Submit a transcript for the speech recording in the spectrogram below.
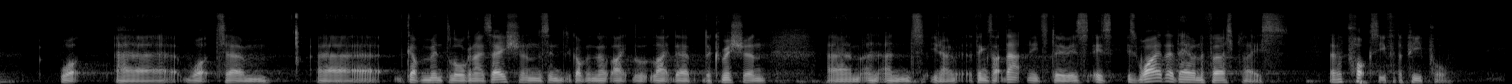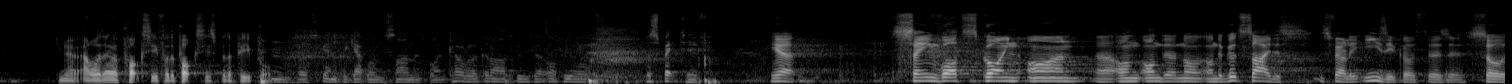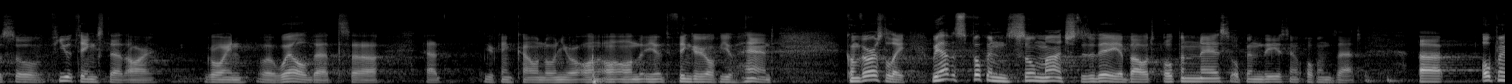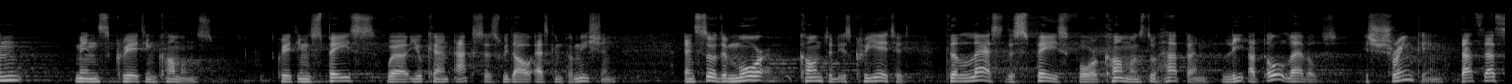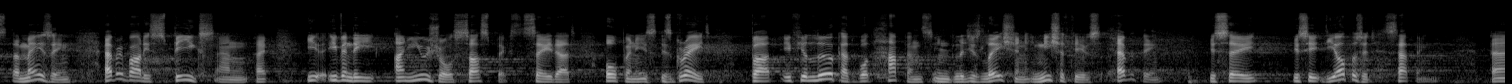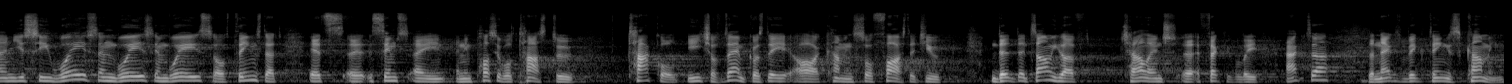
what, uh, what um, uh, governmental organizations in government like, like the, the Commission um, and, and you know, things like that need to do is, is, is why they're there in the first place. They're a proxy for the people you know, or they're a proxy for the proxies for the people. Mm, well, again, pick up on Simon's point. Carola, can I ask you to offer your perspective? Yeah, saying what's going on uh, on, on, the, no, on the good side is, is fairly easy because there's uh, so, so few things that are going uh, well that, uh, that you can count on, your, on, on the finger of your hand. Conversely, we have spoken so much today about openness, open this, and open that. Uh, open means creating commons, creating space where you can access without asking permission. And so the more content is created, the less the space for commons to happen at all levels is shrinking. That's, that's amazing. Everybody speaks, and uh, even the unusual suspects say that open is, is great. But if you look at what happens in legislation, initiatives, everything, you say, you see the opposite is happening and you see waves and waves and waves of things that it's, uh, it seems a, an impossible task to tackle each of them because they are coming so fast that you, the, the time you have challenged uh, effectively ACTA, the next big thing is coming.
